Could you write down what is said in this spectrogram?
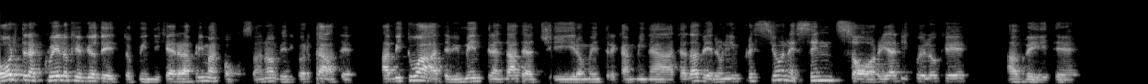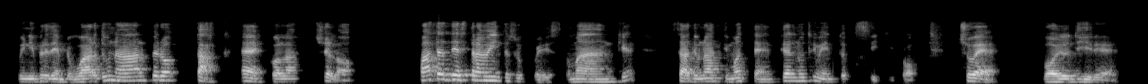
oltre a quello che vi ho detto, quindi che era la prima cosa, no? vi ricordate? Abituatevi mentre andate a giro, mentre camminate, ad avere un'impressione sensoria di quello che avete, quindi, per esempio, guardo un albero, tac, eccola, ce l'ho. Fate addestramento su questo, ma anche state un attimo attenti al nutrimento psichico. Cioè, voglio dire,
